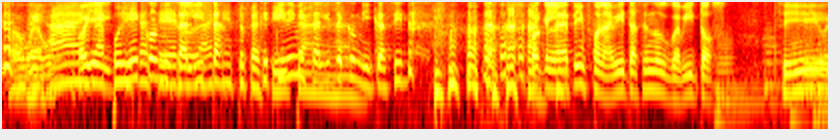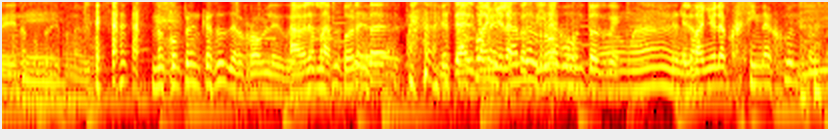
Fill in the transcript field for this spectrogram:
A huevo. Ay, Oye, ¿qué con mi salita? ay, ¿Qué tiene mi casita, salita ajá. con mi casita? Porque la neta Infonavit hace unos huevitos. Sí, Sí, güey, no compren Infonavit. No compren casas del roble, güey. Abres la puerta. ustedes- Está el baño y la el cocina juntos, güey. No mames. El baño y la cocina juntos. Sí,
